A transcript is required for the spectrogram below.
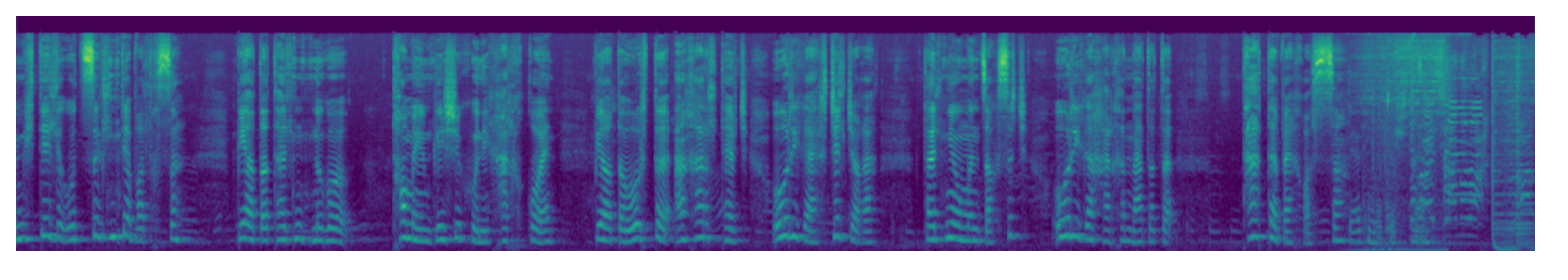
эмгтээлэг үдсгэлэнтэй болгосон. Би одоо талент нөгөө том эмгэн шиг хүнийг харахгүй байна. Би одоо өөртөө анхаарал тавьж өөрийгөө арчилж байгаа. Толны өмнө зогсож өөрийгөө харах нь надад таатай байх болсон. Заново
